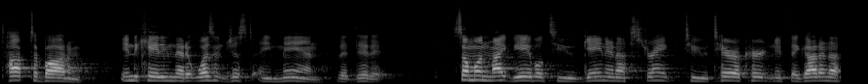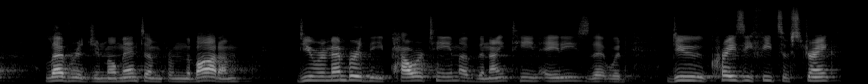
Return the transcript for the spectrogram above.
top to bottom, indicating that it wasn't just a man that did it. Someone might be able to gain enough strength to tear a curtain if they got enough leverage and momentum from the bottom. Do you remember the power team of the 1980s that would do crazy feats of strength?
